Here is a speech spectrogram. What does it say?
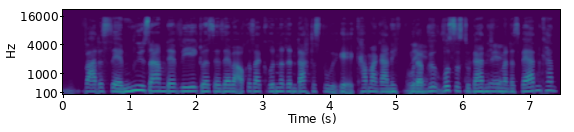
War das sehr mühsam, der Weg? Du hast ja selber auch gesagt, Gründerin, dachtest du, äh, kann man gar nicht, oder nee. wusstest du gar nicht, nee. wie man das werden kann?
